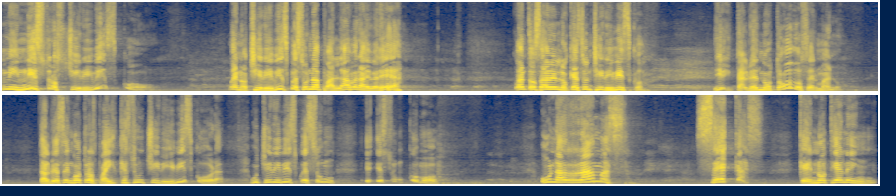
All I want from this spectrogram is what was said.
ministros chiribisco. Bueno, chiribisco es una palabra hebrea. ¿Cuántos saben lo que es un chiribisco? Y, tal vez no todos, hermano. Tal vez en otros países, que es un chiribisco, ¿verdad? Un chiribisco es un, es un como unas ramas secas que no tienen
